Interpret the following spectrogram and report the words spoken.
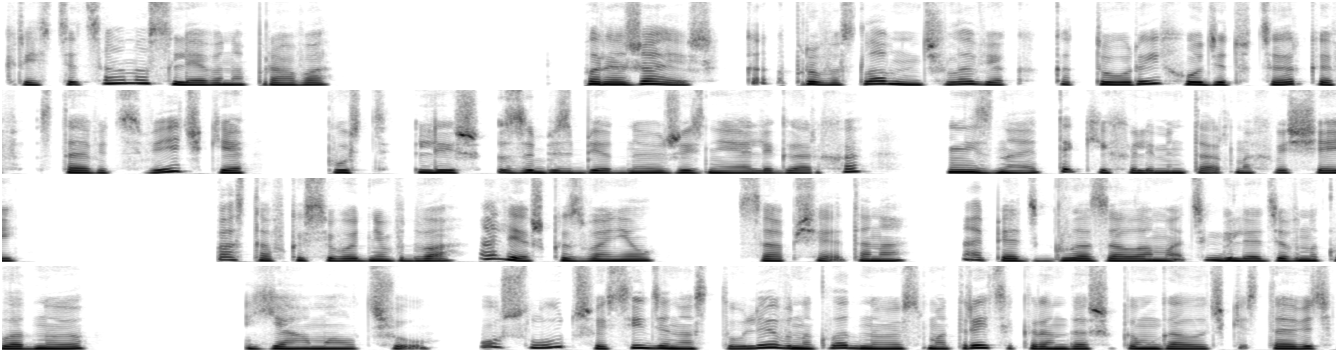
Крестится она слева направо. Поражаюсь, как православный человек, который ходит в церковь, ставит свечки, пусть лишь за безбедную жизнь олигарха, не знает таких элементарных вещей. «Поставка сегодня в два. Олежка звонил», — сообщает она. Опять глаза ломать, глядя в накладную. Я молчу. Уж лучше, сидя на стуле, в накладную смотреть и карандашиком галочки ставить,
